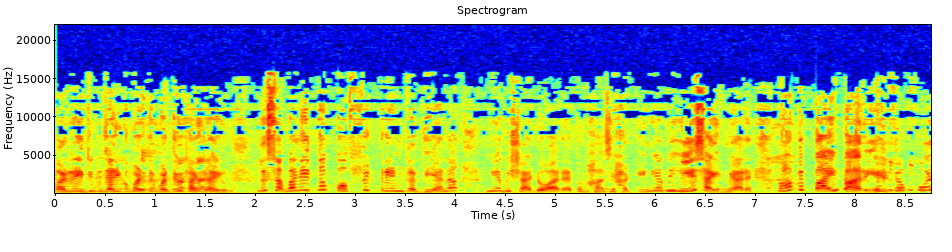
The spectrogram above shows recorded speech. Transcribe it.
पढ़ रही थी बेचारी को पढ़ते पढ़ते उठा के आई हूँ। सबा ने इतना परफेक्ट ट्रेन कर दिया है ना। नहीं, अभी शेडो आ रहा है तो वहाँ से हट नहीं, अभी ये साइड में आ रहा है। वहाँ पे पाइप आ रही है तो फुल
